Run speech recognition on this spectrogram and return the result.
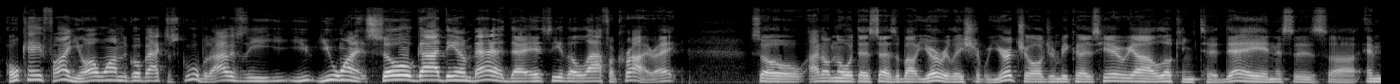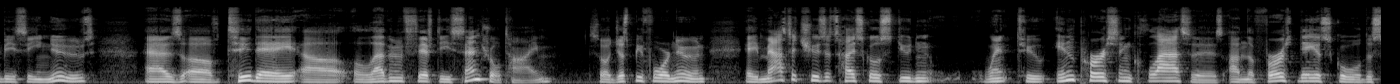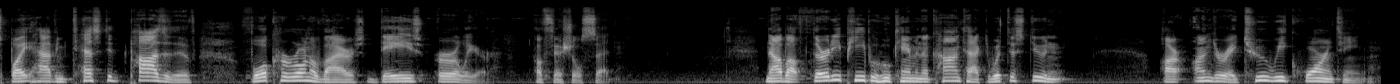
okay, fine. You all want them to go back to school, but obviously you you want it so goddamn bad that it's either laugh or cry, right? So I don't know what that says about your relationship with your children because here we are looking today, and this is uh, NBC News as of today, uh, 11:50 Central Time. So just before noon, a Massachusetts high school student went to in-person classes on the first day of school despite having tested positive for coronavirus days earlier, officials said. Now, about 30 people who came into contact with the student are under a two week quarantine.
